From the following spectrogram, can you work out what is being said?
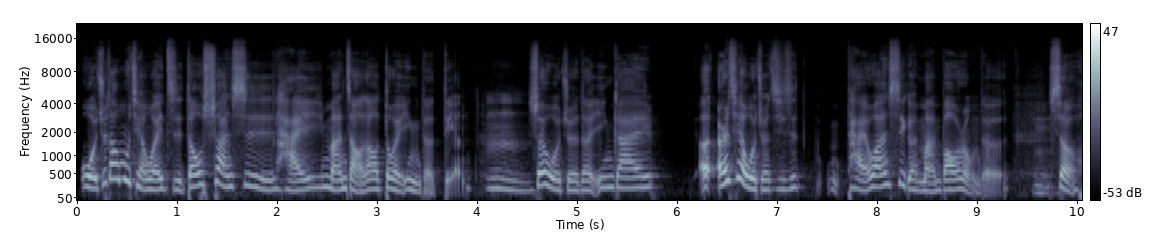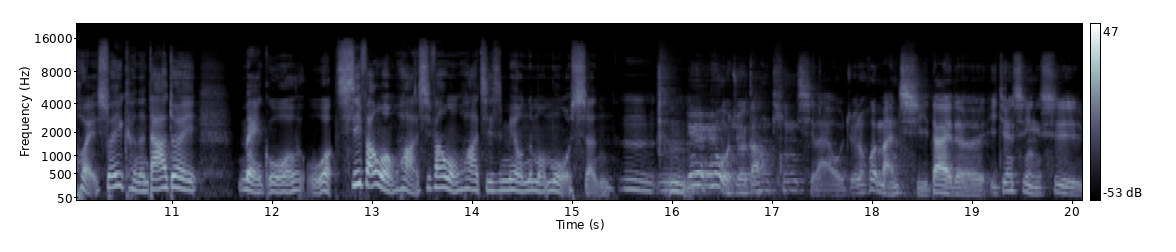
我觉得到目前为止都算是还蛮找到对应的点。嗯，所以我觉得应该，而而且我觉得其实台湾是一个蛮包容的社会，嗯、所以可能大家对。美国，我西方文化，西方文化其实没有那么陌生。嗯嗯，因为因为我觉得刚刚听起来，我觉得会蛮期待的一件事情是，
